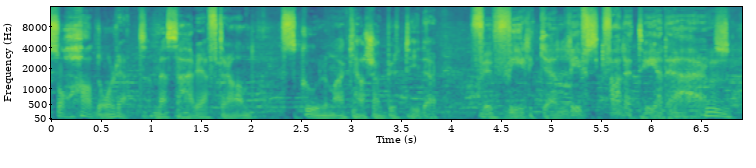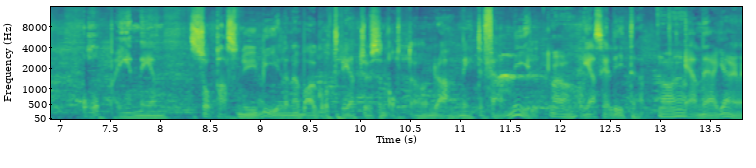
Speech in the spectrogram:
så hade hon rätt, men så här i efterhand skulle man kanske ha bytt tidigare. För vilken livskvalitet det är. Alltså. Att hoppa in i en så pass ny bil, den har bara gått 3895 mil. Ja. Det är ganska lite. Ja, ja. En ägare.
